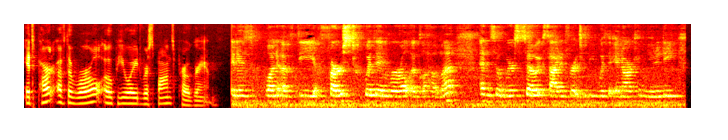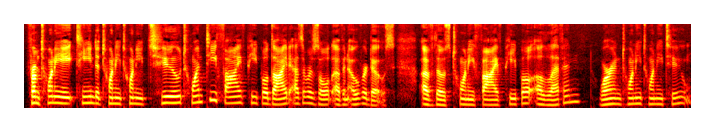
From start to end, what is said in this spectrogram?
It's part of the Rural Opioid Response Program. It is one of the first within rural Oklahoma, and so we're so excited for it to be within our community. From 2018 to 2022, 25 people died as a result of an overdose. Of those 25 people, 11 were in 2022.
